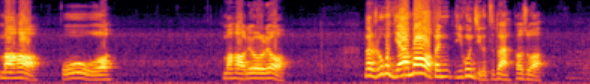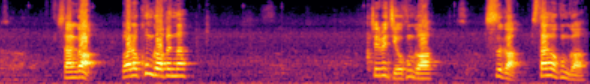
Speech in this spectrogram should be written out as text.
冒号五五冒号六六六，那如果你按冒号分，一共几个字段？告诉我。三个。按照空格分呢？这里面几个空格？四个，三个空格。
